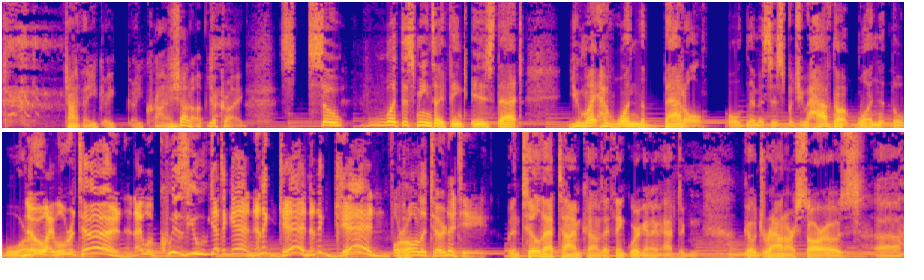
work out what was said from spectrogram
Jonathan, are you, are you, are you crying? Shut up, you're crying. So what this means, I think, is that you might have won the battle, old nemesis, but you have not won the war. No, I will return, and I will quiz you yet again and again and again for all eternity. But until that time comes, I think we're gonna have to go drown our sorrows uh,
